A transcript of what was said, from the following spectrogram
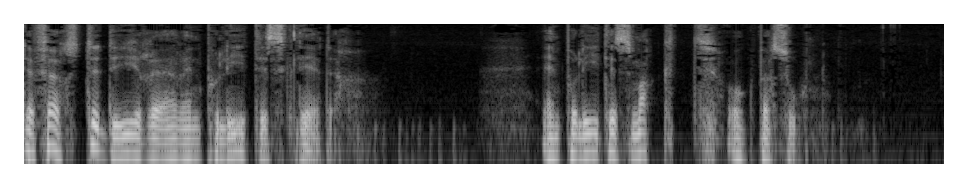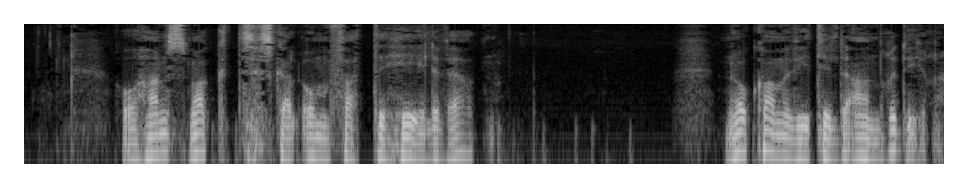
Det første dyret er en politisk leder, en politisk makt og person, og hans makt skal omfatte hele verden. Nå kommer vi til det andre dyret,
